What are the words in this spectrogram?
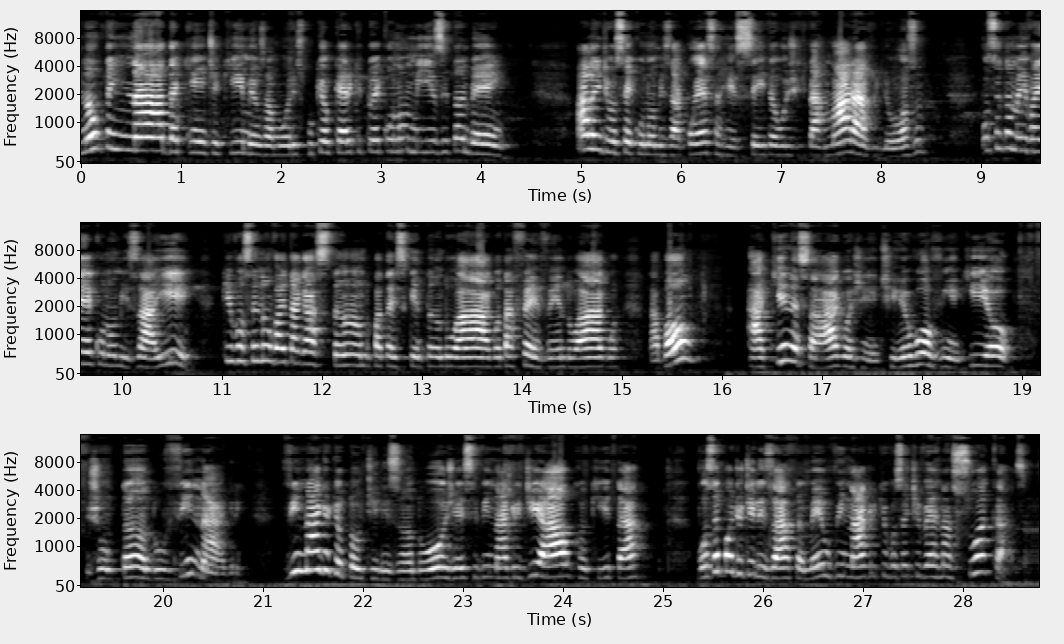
Não tem nada quente aqui, meus amores, porque eu quero que tu economize também. Além de você economizar com essa receita hoje que tá maravilhosa, você também vai economizar aí que você não vai estar tá gastando para estar tá esquentando água, tá fervendo água, tá bom? Aqui nessa água, gente, eu vou vir aqui, ó, juntando o vinagre. Vinagre que eu tô utilizando hoje é esse vinagre de álcool aqui, tá? Você pode utilizar também o vinagre que você tiver na sua casa.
